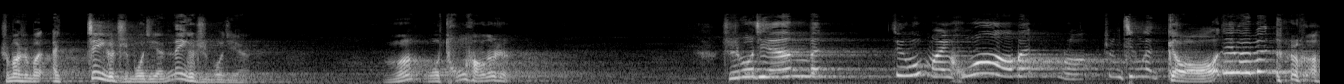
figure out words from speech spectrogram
什么什么？哎，这个直播间，那个直播间，嗯，我同行都是直播间呗。就买货呗，是吧？挣钱了，搞起来呗，是吧？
